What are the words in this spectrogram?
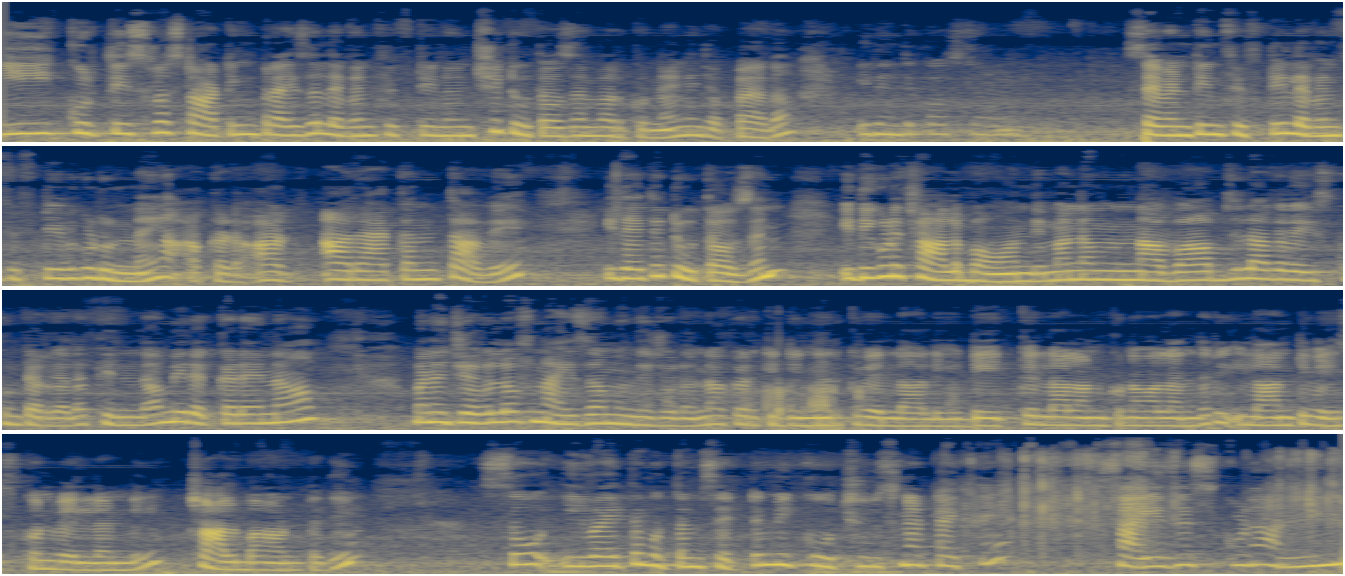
ఈ కుర్తీస్లో స్టార్టింగ్ ప్రైస్ లెవెన్ ఫిఫ్టీ నుంచి టూ థౌజండ్ వరకు ఉన్నాయి. నేను చెప్పా కదా. ఇది ఎంత కాస్ట్ సెవెంటీన్ ఫిఫ్టీ లెవెన్ ఫిఫ్టీవి కూడా ఉన్నాయి అక్కడ. ఆ- ర్యాక్ అంతా అవే. ఇదైతే టూ థౌజండ్ ఇది కూడా చాలా బాగుంది. మనం నవాబ్స్ లాగా వేసుకుంటారు కదా కింద. మీరు ఎక్కడైనా మన జెవెల్ ఆఫ్ నైజామ్ ఉంది చూడండి. అక్కడికి డిన్నర్కి వెళ్ళాలి డేట్కి వెళ్ళాలనుకున్న వాళ్ళందరూ ఇలాంటివి వేసుకొని వెళ్ళండి. చాలా బాగుంటుంది. సో ఇవైతే మొత్తం సెట్ మీకు చూసినట్టయితే సైజెస్ కూడా అన్నీ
